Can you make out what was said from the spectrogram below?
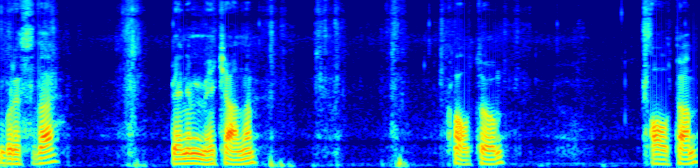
Burası da benim mekanım. Koltuğum. Oltam.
